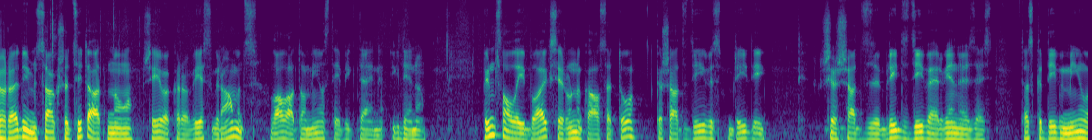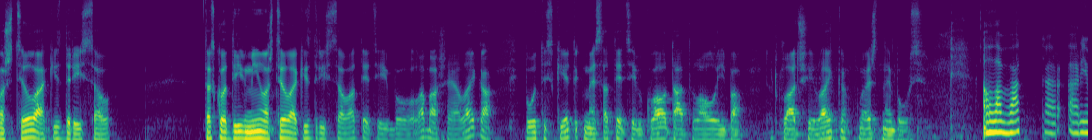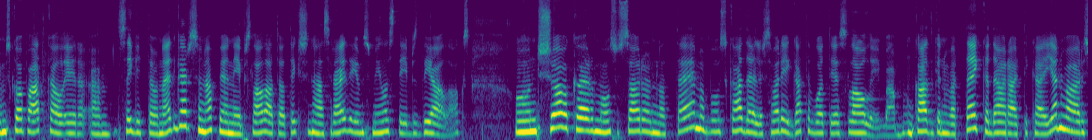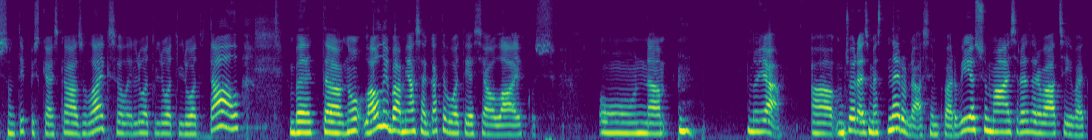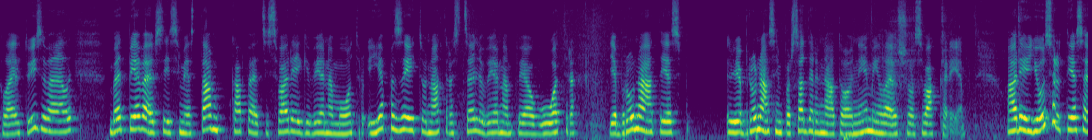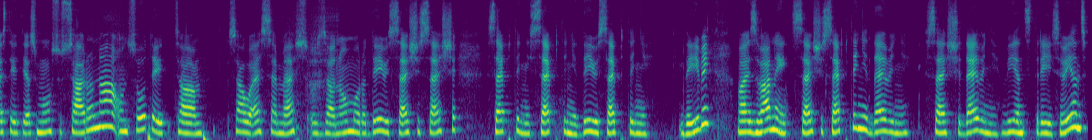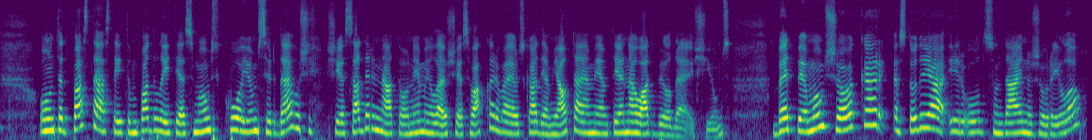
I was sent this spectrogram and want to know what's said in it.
Šo raidījumu sākšu ar citātu no šī vakara viesa grāmatas Laulāto mīlestību ikdienā. Pirmslaulība laiks ir unikāls ar to, ka šāds dzīves brīdī, šāds brīdis dzīvē ir vienreizējs. Tas, ka divi mīloši cilvēki izdarīs savu Tas, ko divi mīloši cilvēki izdarīs savu attiecību labā šajā laikā, būtiski ietekmēs attiecību kvalitāti laulībā. Turklāt šī laika vairs nebūs. Labvakar! Kā ar jums kopā atkal ir um, Sigita un Edgars un apvienības laulāto tikšanās raidījums Mīlestības dialogs. Un šovakar mūsu saruna tēma būs, kādēļ ir svarīgi gatavoties laulībām. Un kāds gan var teikt, ka ārā ir tikai janvāris un tipiskais kāzu laiks vēl ir ļoti, ļoti, ļoti tālu. Bet uh, nu, laulībām jāsāk gatavoties jau laikus. Un, um, nu, jā, uh, un šoreiz mēs nerunāsim par viesu mājas rezervāciju vai kleitu izvēli bet pievērsīsimies tam, kāpēc ir svarīgi vienam otru iepazīt un atrast ceļu vienam pie otra, jeb, runāties, jeb runāsim par sadarināto un iemīlējušos vakariem. Arī jūs varat iesaistīties mūsu sarunā un sūtīt uh, savu SMS uz uh, numuru 266, 77, 272 vai zvanīt 679, 69, 131 un tad pastāstīt un padalīties mums, ko jums ir devuši šie sadarināto un iemīlējušies vakari, vai uz kādiem jautājumiem tie nav atbildējuši jums. Bet pie mums šovakar studijā ir Ulas un Daina Žurilo.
